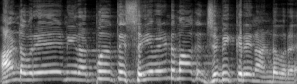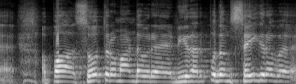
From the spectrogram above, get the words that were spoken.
ஆண்டவரே நீர் அற்புதத்தை செய்ய வேண்டுமாக ஜெபிக்கிறேன் ஆண்டவரை. அப்பா சோத்திரம் ஆண்டவரை நீர் அற்புதம் செய்கிறவர்.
